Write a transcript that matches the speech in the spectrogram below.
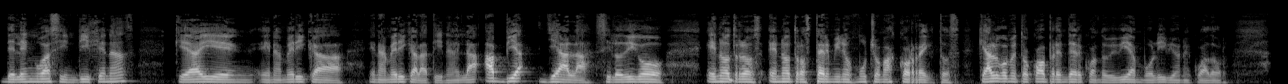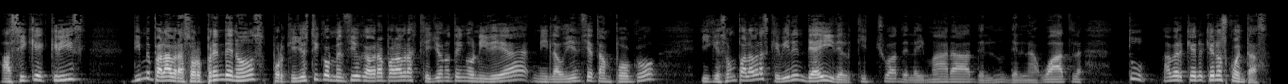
de lenguas indígenas que hay en, en América en América Latina, en la Abya Yala, si lo digo en otros en otros términos mucho más correctos, que algo me tocó aprender cuando vivía en Bolivia en Ecuador. Así que Chris, dime palabras, sorpréndenos, porque yo estoy convencido que habrá palabras que yo no tengo ni idea, ni la audiencia tampoco, y que son palabras que vienen de ahí, del quichua, del aymara, del, del nahuatl. Tú, a ver, ¿qué, qué nos cuentas?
